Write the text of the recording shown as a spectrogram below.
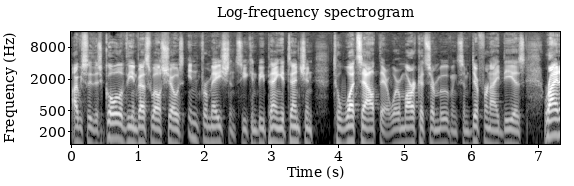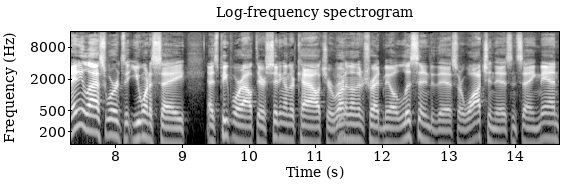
obviously, this goal of the Invest Well show is information, so you can be paying attention to what's out there, where markets are moving, some different ideas. Ryan, any last words that you want to say as people are out there sitting on their couch or running on their treadmill, listening to this or watching this and saying, "Man,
